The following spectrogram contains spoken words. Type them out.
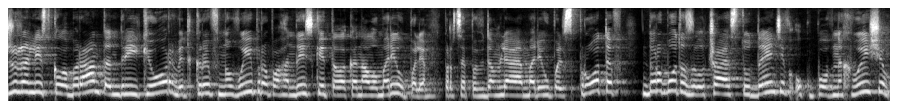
Журналіст-колаборант Андрій Кіор відкрив новий пропагандистський телеканал у Маріуполі. Про це повідомляє Маріуполь Спротив. До роботи залучає студентів окупованих вишів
